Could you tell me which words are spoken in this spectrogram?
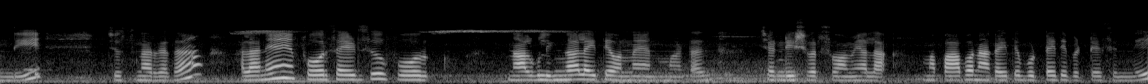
ఉంది. చూస్తున్నారు కదా. అలానే ఫోర్ సైడ్స్ ఫోర్ నాలుగు లింగాలు అయితే ఉన్నాయన్నమాట. చండీశ్వర స్వామి అలా. మా పాప నాకైతే బుట్ట అయితే పెట్టేసింది.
